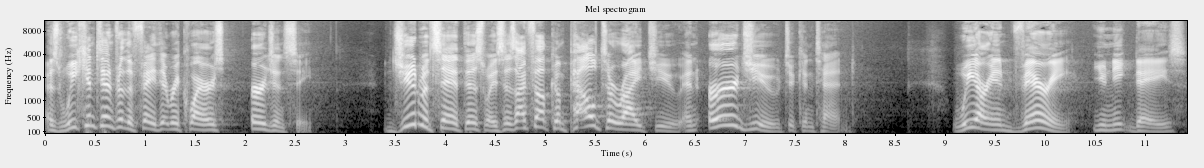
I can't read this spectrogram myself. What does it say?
As we contend for the faith, it requires urgency. Jude would say it this way He says, I felt compelled to write you and urge you to contend. We are in very unique days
